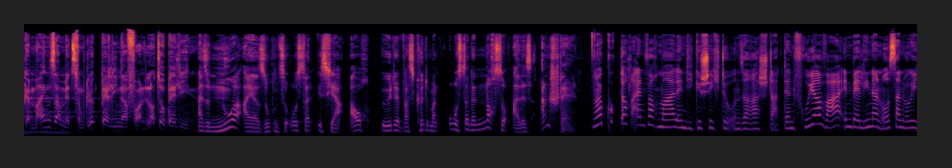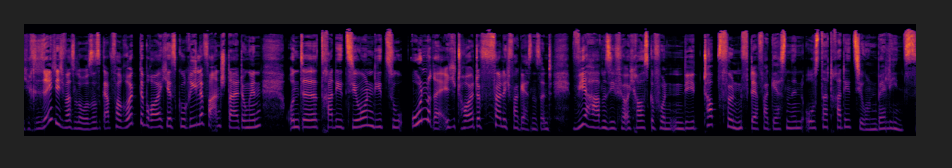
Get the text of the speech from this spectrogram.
Gemeinsam mit zum Glück Berliner von Lotto Berlin. Also nur Eier suchen zu Ostern ist ja auch öde. Was könnte man Ostern denn noch so alles anstellen? Na, guck doch einfach mal in die Geschichte unserer Stadt. Denn früher war in Berlin an Ostern wirklich richtig was los. Es gab verrückte Bräuche, skurrile Veranstaltungen und äh, Traditionen, die zu Unrecht heute völlig vergessen sind. Wir haben sie für euch rausgefunden. Die Top 5 der vergessenen Ostertraditionen Berlins.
